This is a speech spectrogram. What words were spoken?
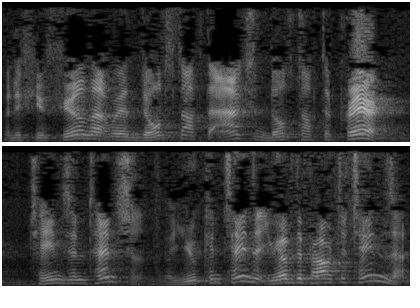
But if you feel that way, don't stop the action, don't stop the prayer. Change intention. You can change it. You have the power to change that.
